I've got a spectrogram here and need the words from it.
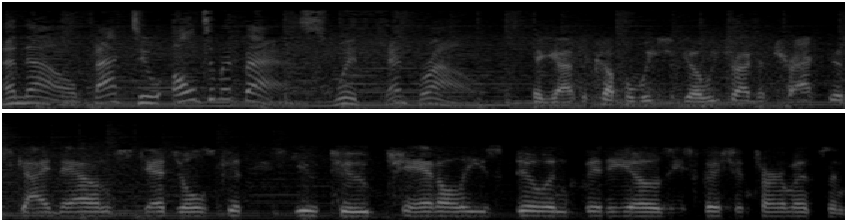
And now back to Ultimate Bass with Kent Brown. Hey guys, a couple weeks ago we tried to track this guy down, schedules, get his YouTube channel. He's doing videos, he's fishing tournaments, and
